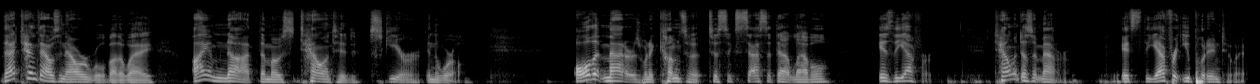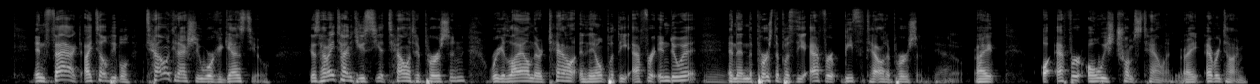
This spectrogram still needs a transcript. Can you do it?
That 10,000 hour rule, by the way, I am not the most talented skier in the world. All that matters when it comes to, to success at that level is the effort. Talent doesn't matter. It's the effort you put into it. In fact, I tell people talent can actually work against you. Because how many times do you see a talented person rely on their talent and they don't put the effort into it, mm. and then the person that puts the effort beats the talented person, right? Effort always trumps talent, right? Every time.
